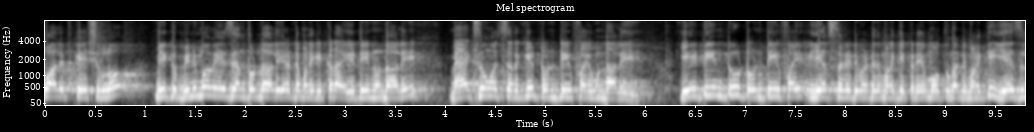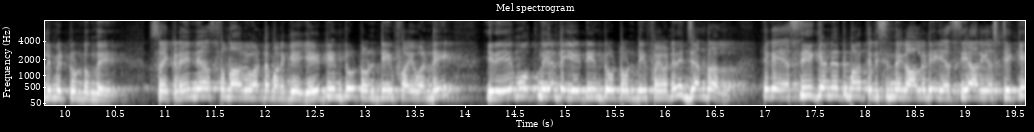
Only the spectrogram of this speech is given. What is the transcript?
క్వాలిఫికేషన్లో మీకు మినిమం ఏజ్ ఎంత ఉండాలి? అంటే మనకి ఇక్కడ ఎయిటీన్ ఉండాలి. మ్యాక్సిమం వచ్చేసరికి ట్వంటీ ఫైవ్ ఉండాలి. Eighteen to twenty five years అనేటువంటిది మనకి ఇక్కడ ఏమవుతుందండి మనకి ఏజ్ లిమిట్ ఉంటుంది. సో ఇక్కడ ఏం చేస్తున్నారు అంటే మనకి ఎయిటీన్ టు ట్వంటీ ఫైవ్ అండి. ఇది ఏమవుతుంది అంటే ఎయిటీన్ టు ట్వంటీ ఫైవ్ అనేది జనరల్. ఇక ఎస్సీకి అనేది మనకు తెలిసిందే ఆల్రెడీ ఎస్సీఆర్ ఎస్టీకి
